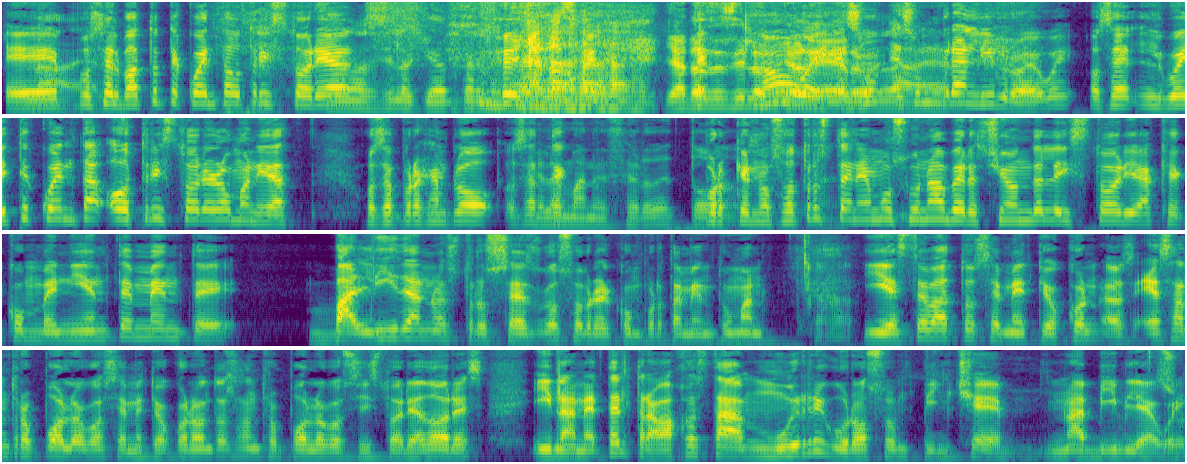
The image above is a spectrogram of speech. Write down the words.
Eh, No, pues el vato te cuenta otra Yo historia. no sé si lo quiero terminar. Ya no sé si lo no, quiero güey, leer, es, un, es un gran libro, eh, güey. O sea, el güey te cuenta otra historia de la humanidad. O sea, por ejemplo, o sea, El te- amanecer de todo. porque nosotros tenemos una versión de la historia que convenientemente valida nuestro sesgo sobre el comportamiento humano. Ajá. Y este vato se metió con, es antropólogo, se metió con otros antropólogos e historiadores, y la neta el trabajo está muy riguroso, un pinche, una biblia, güey.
